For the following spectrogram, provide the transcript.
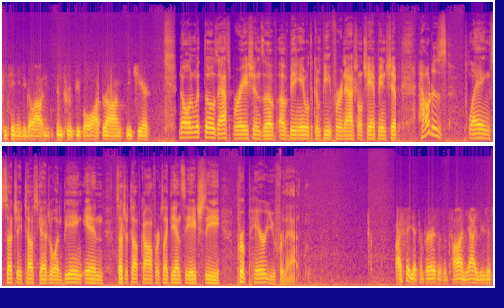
continue to go out and, and prove people wrong each year. Nolan, with those aspirations of, of being able to compete for a national championship, how does playing such a tough schedule and being in such a tough conference like the NCHC prepare you for that? I think it prepares us a ton. Yeah, you just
